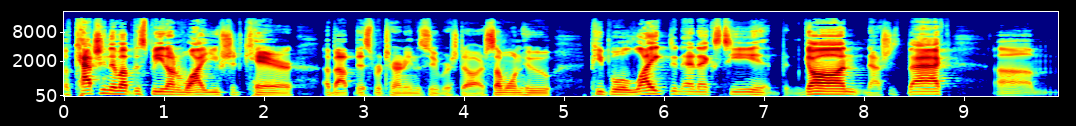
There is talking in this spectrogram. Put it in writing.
of catching them up to speed on why you should care about this returning superstar. Someone who people liked in NXT had been gone, now she's back. Um,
